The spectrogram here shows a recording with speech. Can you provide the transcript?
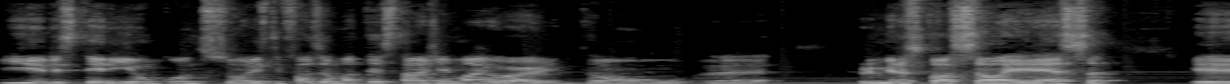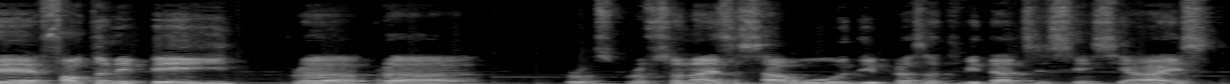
E eles teriam condições de fazer uma testagem maior. Então, é, a primeira situação é essa, é, faltando IPI para os profissionais da saúde, para as atividades essenciais.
